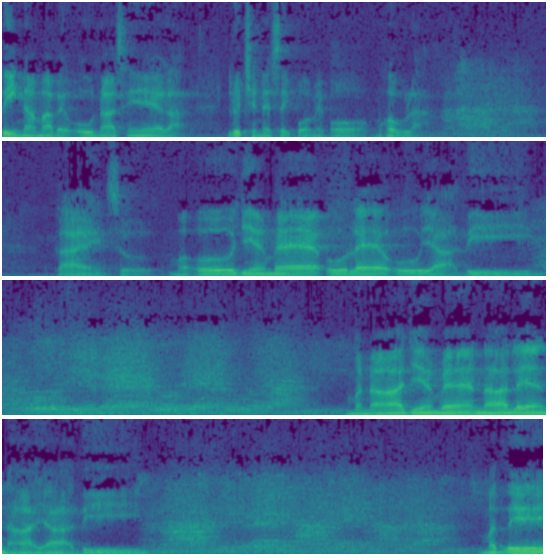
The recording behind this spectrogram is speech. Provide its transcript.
သိနာမှပဲအိုနာဆင်းရဲကလွတ်ချင်တဲ့စိတ်ပေါ်မယ်ပေါ့မဟုတ်ဘူးလား gain ဆိုမအိုခြင်းပဲအိုလဲအိုရသည်မနာခြင်းပဲနာလဲနာရသည် မသေး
